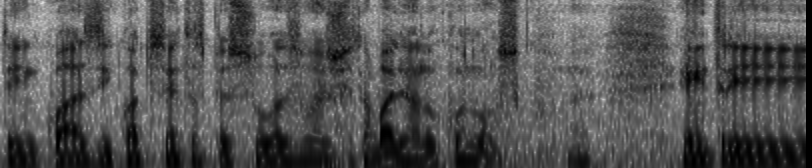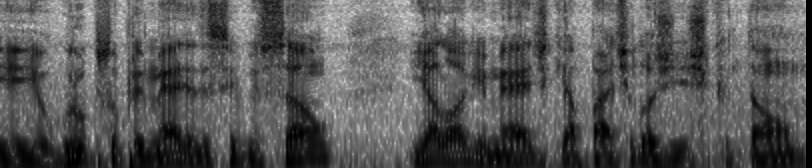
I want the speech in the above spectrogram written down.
tem quase 400 pessoas hoje trabalhando conosco. Né? Entre o grupo Suprimed, a distribuição, e a LogMed, que é a parte logística. Então,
